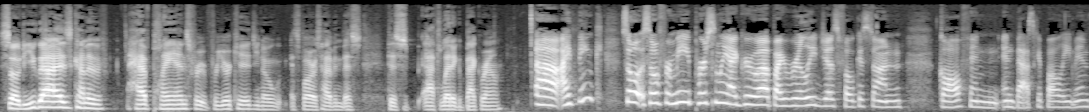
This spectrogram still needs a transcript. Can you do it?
So, do you guys kind of have plans for for your kids, you know, as far as having this this athletic background? Uh, I think so. So for me personally, I grew up. I really just focused on golf and, and basketball, even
